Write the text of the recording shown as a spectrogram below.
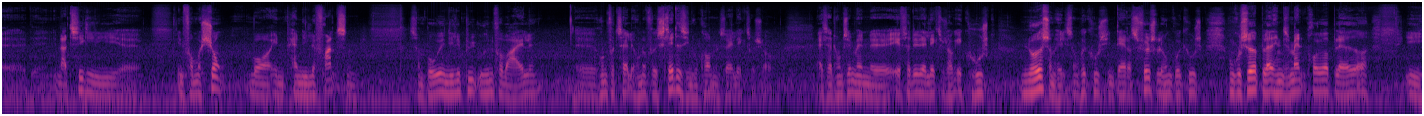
øh, en artikel i uh, Information, hvor en Pernille Fransen, som boede i en lille by uden for Vejle, Øh, hun fortalte, at hun har fået slettet sin hukommelse af elektroshock. Altså at hun simpelthen øh, efter det der elektroshock ikke kunne huske noget som helst. Hun kunne ikke huske sin datters fødsel, hun kunne ikke huske... Hun kunne sidde og bladre, hendes mand prøvede at bladre i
